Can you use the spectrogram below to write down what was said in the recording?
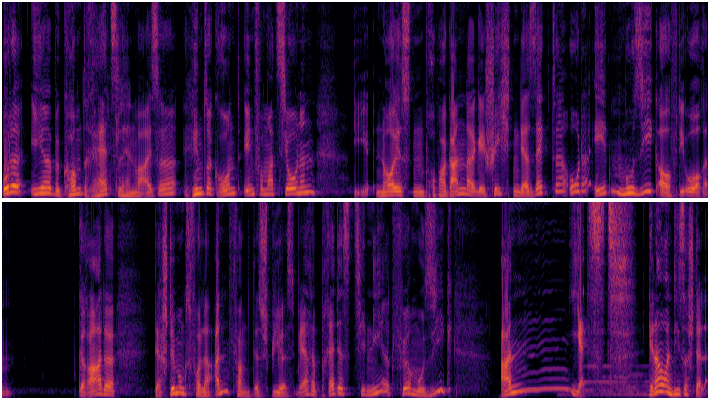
Oder ihr bekommt Rätselhinweise, Hintergrundinformationen, die neuesten Propagandageschichten der Sekte oder eben Musik auf die Ohren. Gerade der stimmungsvolle Anfang des Spiels wäre prädestiniert für Musik an jetzt. Genau an dieser Stelle.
